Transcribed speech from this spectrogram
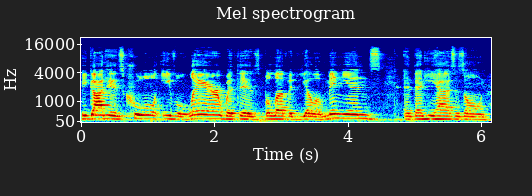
he got his cool evil lair with his beloved yellow minions, and then he has his own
